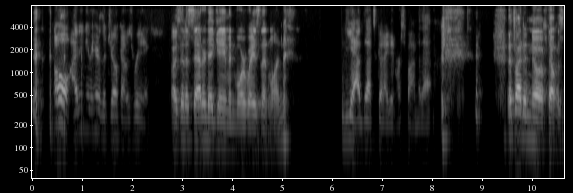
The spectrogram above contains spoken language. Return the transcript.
oh, I didn't even hear the joke. I was reading. Oh, is it a Saturday game in more ways than one? Yeah, that's good. I didn't respond to that. That's why I didn't know if that was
